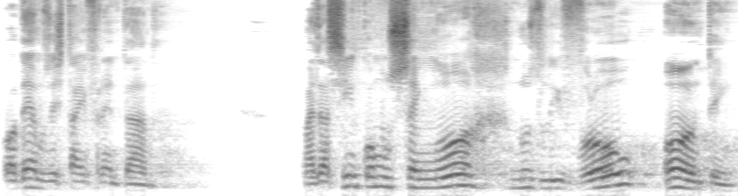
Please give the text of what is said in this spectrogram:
Podemos estar enfrentando. Mas assim como o Senhor nos livrou ontem,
